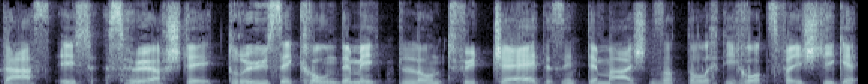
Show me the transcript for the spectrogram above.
das ist das höchste 3 Sekunden Mittel und für die Schäden sind dann meistens natürlich die kurzfristigen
